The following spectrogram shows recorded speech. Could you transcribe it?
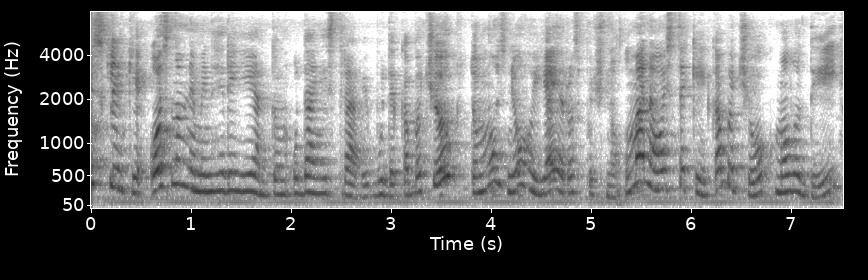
Оскільки основним інгредієнтом у даній страві буде кабачок, тому з нього я і розпочну. У мене ось такий кабачок молодий,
